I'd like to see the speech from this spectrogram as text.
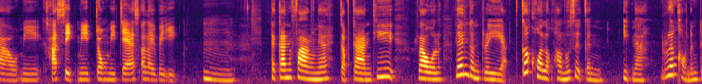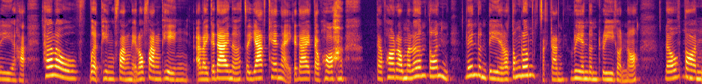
ยาว มีคลาสสิก มีจงมีแจ๊สอะไรไปอีก อืม แต่การฟังเนี่ยกับการที่ เราเล่นดนตรีอะก็คนละความรู้สึกกันอีกนะ เรื่องของดนตรีอะค่ะ ถ้าเราเปิดเพลงฟังเนี่ยเราฟังเพลงอะไรก็ได้เนอะจะยากแค่ไหนก็ได้ แต่พอแต่พอเรามาเริ่มต้นเล่นดนตรีเราต้องเริ่มจากการเรียนดนตรีก่อนเนาะแล้วตอนอื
